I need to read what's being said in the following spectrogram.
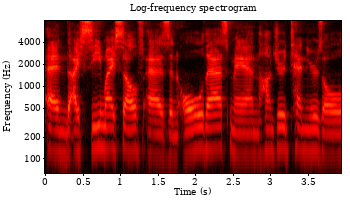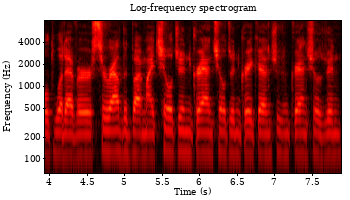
And I see myself as an old ass man, 110 years old, whatever, surrounded by my children, grandchildren, great grandchildren, grandchildren,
